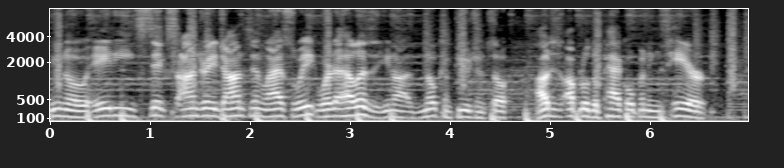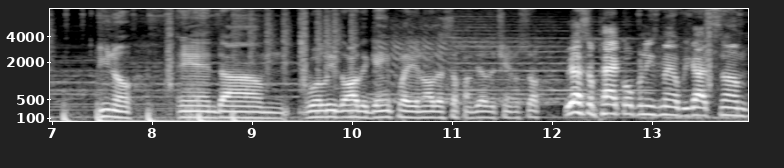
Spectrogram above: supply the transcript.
you know, 86 Andre Johnson last week? Where the hell is it? You know, no confusion. So I'll just upload the pack openings here, you know, and um, we'll leave all the gameplay and all that stuff on the other channel. So we got some pack openings, man. We got some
